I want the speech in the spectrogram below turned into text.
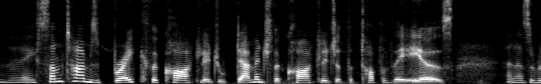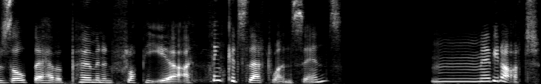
They sometimes break the cartilage or damage the cartilage at the top of their ears, and as a result, they have a permanent floppy ear. I think it's that one, Sens. Mm, maybe not.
